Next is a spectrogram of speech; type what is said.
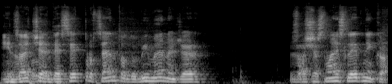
In ja, zdaj, če 10% dobi menedžer za 16-letnika,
